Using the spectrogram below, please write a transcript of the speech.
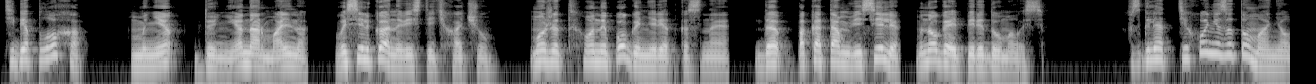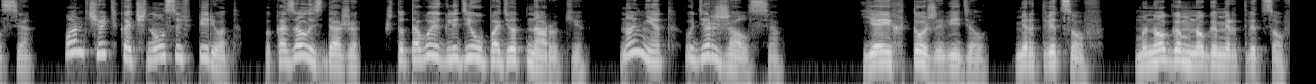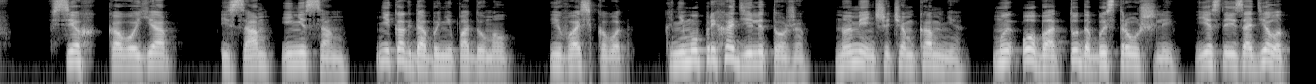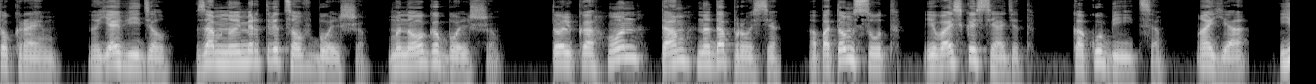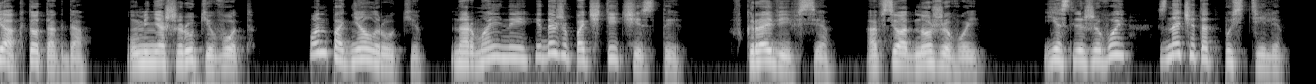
«Тебе плохо?» «Мне? Да не, нормально. Василька навестить хочу. Может, он и погонь редкостная, да пока там висели, многое передумалось». Взгляд тихоня затуманился. Он чуть качнулся вперед. Показалось даже, что того и гляди упадет на руки. Но нет, удержался. «Я их тоже видел. Мертвецов. Много-много мертвецов. Всех, кого я... И сам, и не сам. Никогда бы не подумал. И Васька вот. К нему приходили тоже, но меньше, чем ко мне. Мы оба оттуда быстро ушли. Если из-за дела, то краем. Но я видел. За мной мертвецов больше. Много больше. Только он там на допросе. А потом суд. И Васька сядет. Как убийца. А я? Я кто тогда? У меня ж руки вот. Он поднял руки. Нормальные и даже почти чистые. В крови все. А все одно живой. Если живой, значит, отпустили.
